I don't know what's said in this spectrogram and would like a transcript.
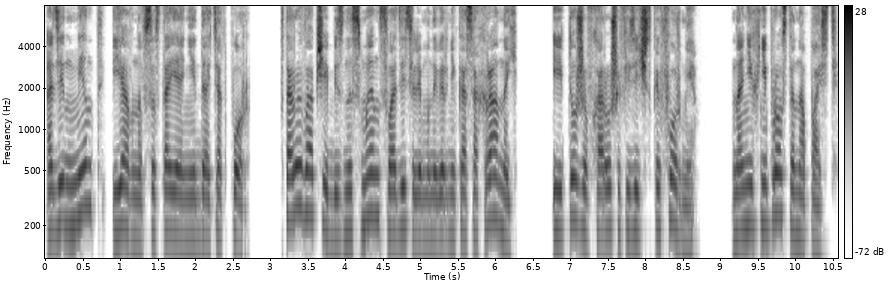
Один мент явно в состоянии дать отпор, второй вообще бизнесмен с водителем и наверняка с охраной, и тоже в хорошей физической форме. На них не просто напасть.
